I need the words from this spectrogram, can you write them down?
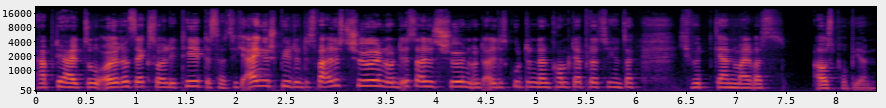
habt ihr halt so eure Sexualität, das hat sich eingespielt und das war alles schön und ist alles schön und alles gut und dann kommt der plötzlich und sagt, ich würde gern mal was ausprobieren.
